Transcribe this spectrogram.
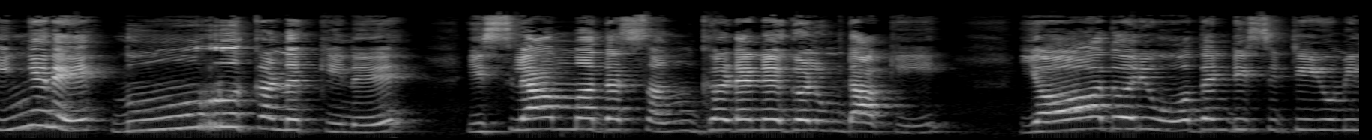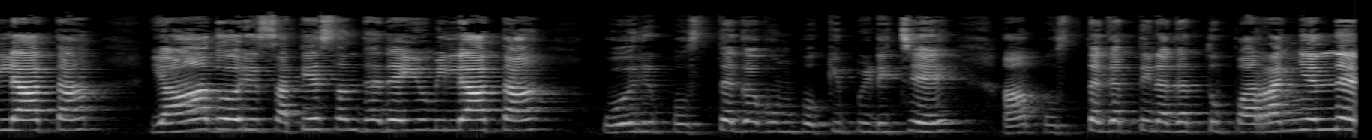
ഇങ്ങനെ നൂറുകണക്കിന് ഇസ്ലാം മത സംഘടനകൾ ഉണ്ടാക്കി യാതൊരു ഓതന്റിസിറ്റിയുമില്ലാത്ത യാതൊരു സത്യസന്ധതയുമില്ലാത്ത ഒരു പുസ്തകവും പൊക്കിപ്പിടിച്ച് ആ പുസ്തകത്തിനകത്തു പറഞ്ഞെന്ന്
